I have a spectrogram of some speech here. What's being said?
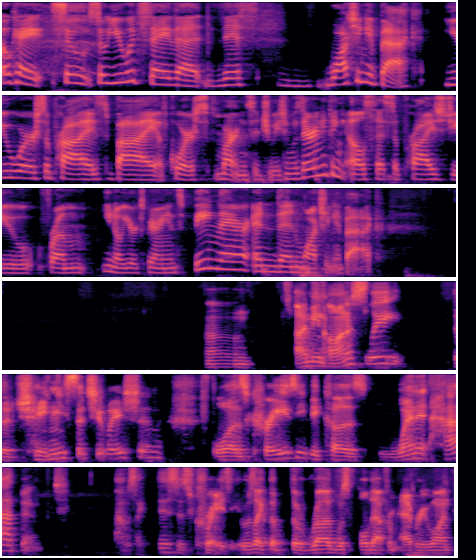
Okay, so so you would say that this watching it back, you were surprised by, of course, Martin's situation. Was there anything else that surprised you from, you know, your experience being there and then watching it back? Um, I mean, honestly, the Jamie situation was crazy because when it happened, I was like, this is crazy. It was like the, the rug was pulled out from everyone.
